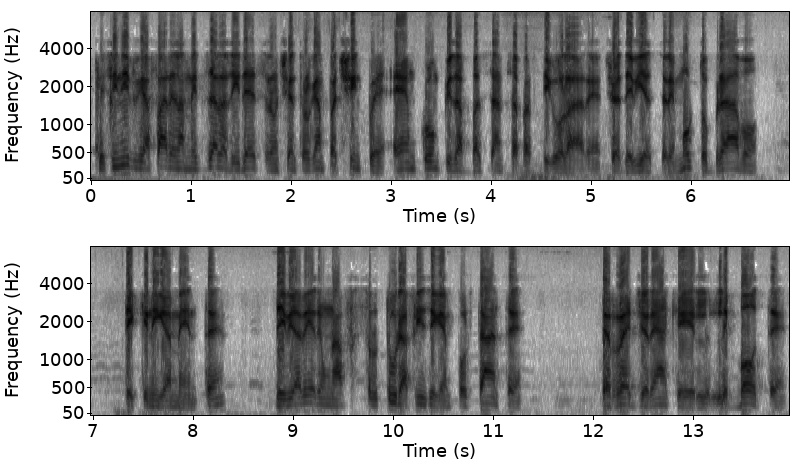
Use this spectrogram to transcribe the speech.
che significa fare la mezzala di destra in un centrocampo a 5 è un compito abbastanza particolare, cioè devi essere molto bravo tecnicamente, devi avere una struttura fisica importante per reggere anche le botte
